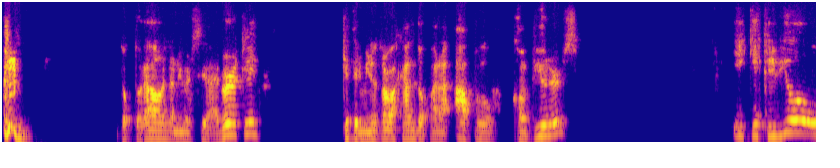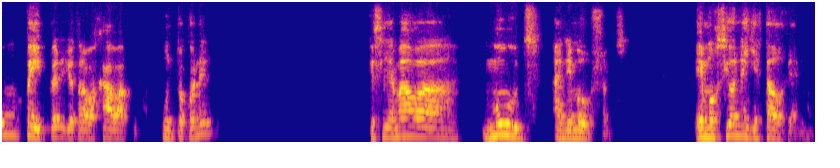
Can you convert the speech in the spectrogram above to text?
doctorado en la Universidad de Berkeley, que terminó trabajando para Apple Computers y que escribió un paper, yo trabajaba junto con él, que se llamaba Moods and Emotions, emociones y estados de ánimo.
